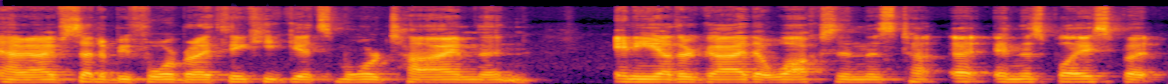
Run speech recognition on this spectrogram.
I've said it before, but I think he gets more time than any other guy that walks in this ti- uh, in this place. But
